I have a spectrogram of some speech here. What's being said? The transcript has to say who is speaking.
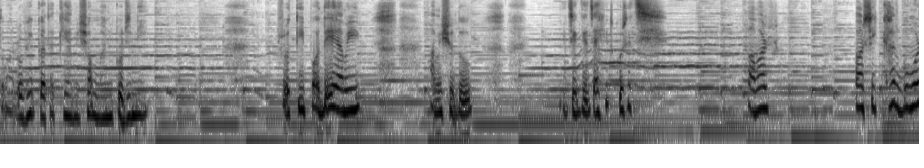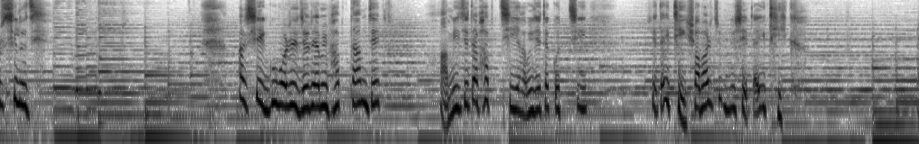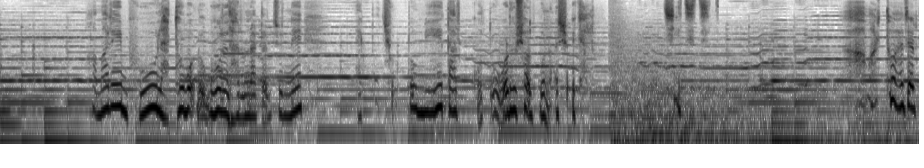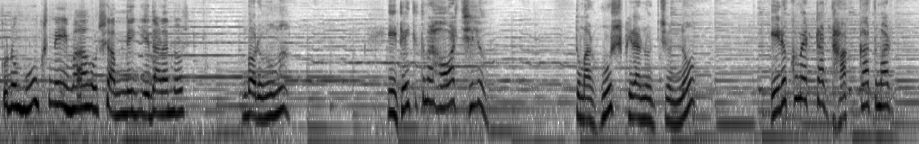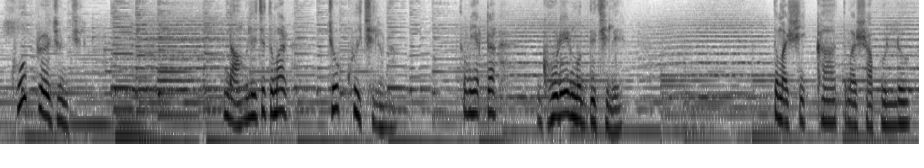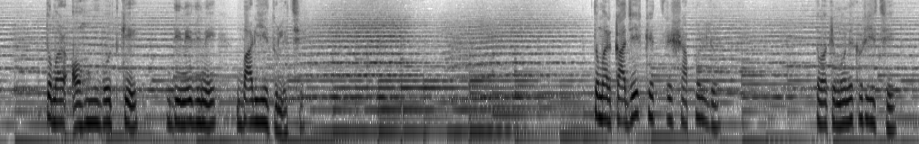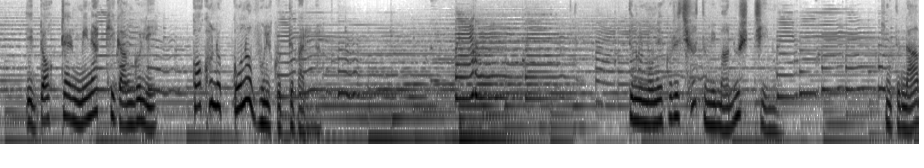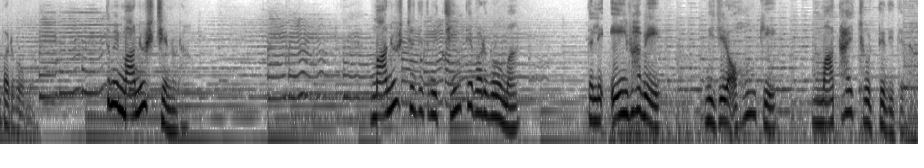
Speaker 1: তোমার অভিজ্ঞতাকে আমি সম্মান করিনি। প্রতি পদে আমি আমি শুধু নিজেকে জাহির করেছি। আমার আমার শিক্ষার গুমর ছিল যে, আর সেই গুমরের জন্য আমি ভাবতাম যে, আমি যেটা ভাবছি, আমি যেটা করছি, সেটাই ঠিক, সবার জন্য সেটাই ঠিক। আমার এই ভুল, এত বড় ভুল ধারণাটার জন্যে একটা ছোট্ট মেয়ে তার কত বড় সর্বনাশ হয়ে গেল। আমার তো আজ আর কোনো মুখ নেই মা ওর সামনে গিয়ে দাঁড়ানোর।
Speaker 2: বড় বৌমা এটাই তো তোমার হওয়ার ছিল। তোমার হুঁশ ফেরানোর জন্য এরকম একটা ধাক্কা তোমার খুব প্রয়োজন ছিল। না হলে যে তোমার চোখ খুলছিল না। তুমি একটা ঘোরের মধ্যে ছিলে। তোমার শিক্ষা, তোমার সাফল্য, তোমার অহংবোধকে দিনে দিনে বাড়িয়ে তুলেছে। তোমার কাজের ক্ষেত্রে সাফল্য তোমাকে মনে করিয়েছে যে ডক্টর মীনাক্ষী গাঙ্গুলি কখনো কোনো ভুল করতে পারে না। তুমি মনে করেছ তুমি মানুষ চেনো। কিন্তু না বৌমা, তুমি মানুষ চেনো না। মানুষ যদি তুমি চিনতে পারো বৌমা, তাহলে এইভাবে নিজের অহংকে মাথায় চড়তে দিতে না।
